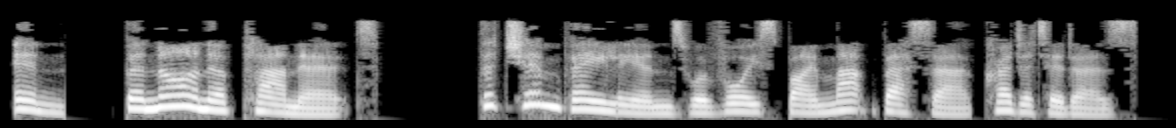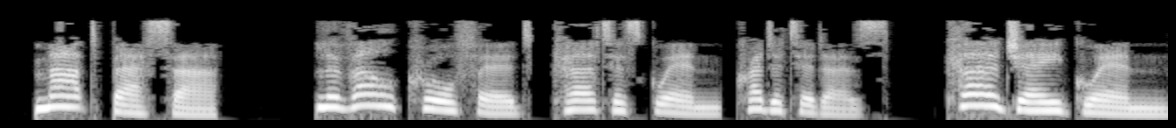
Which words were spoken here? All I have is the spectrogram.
In Banana Planet. The chimp aliens were voiced by Matt Besser credited as Matt Besser. Lavelle Crawford, Curtis Gwinn, credited as Kerjay Gwynn.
